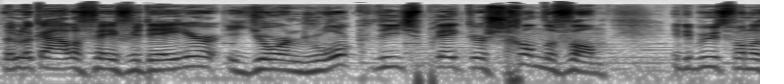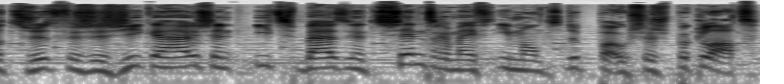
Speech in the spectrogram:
De lokale VVD'er Jorn Lok die spreekt er schande van. In de buurt van het Zutphense ziekenhuis en iets buiten het centrum heeft iemand de posters beklad.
